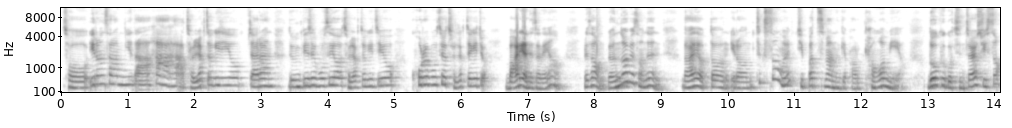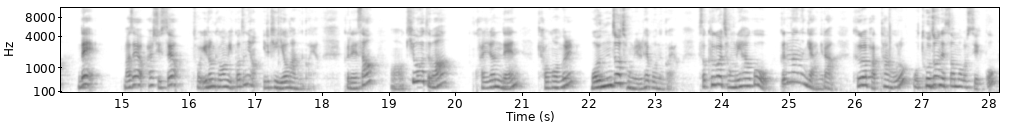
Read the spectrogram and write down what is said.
저 이런 사람입니다. 하하하. 전략적이지요. 짜란. 눈빛을 보세요. 전략적이지요. 코를 보세요. 전략적이죠. 말이 안 되잖아요. 그래서 면접에서는 나의 어떤 이런 특성을 뒷받침하는 게 바로 경험이에요. 너 그거 진짜 할 수 있어? 네. 맞아요. 할 수 있어요. 저 이런 경험이 있거든요. 이렇게 이어가는 거예요. 그래서 어, 키워드와 관련된 경험을 먼저 정리를 해보는 거예요. 그래서 그걸 정리하고 끝나는 게 아니라 그걸 바탕으로 뭐 도전에 써먹을 수 있고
